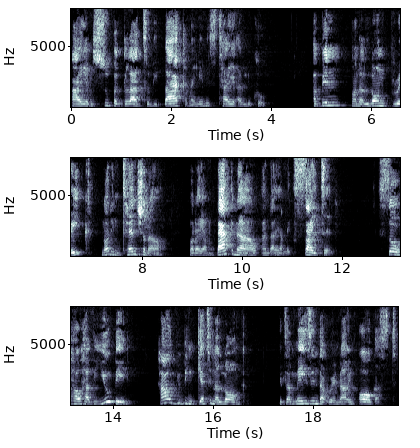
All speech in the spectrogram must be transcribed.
I am super glad to be back. My name is Taiye Aluko. I've been on a long break, not intentional, but I am back now and I am excited. So, how have you been? How have you been getting along? It's amazing that we're now in August.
